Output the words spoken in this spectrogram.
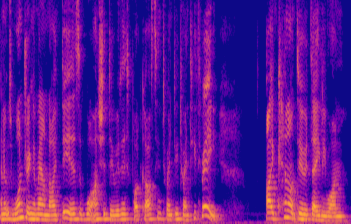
and it was wandering around ideas of what I should do with this podcast in 2023. I cannot do a daily one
